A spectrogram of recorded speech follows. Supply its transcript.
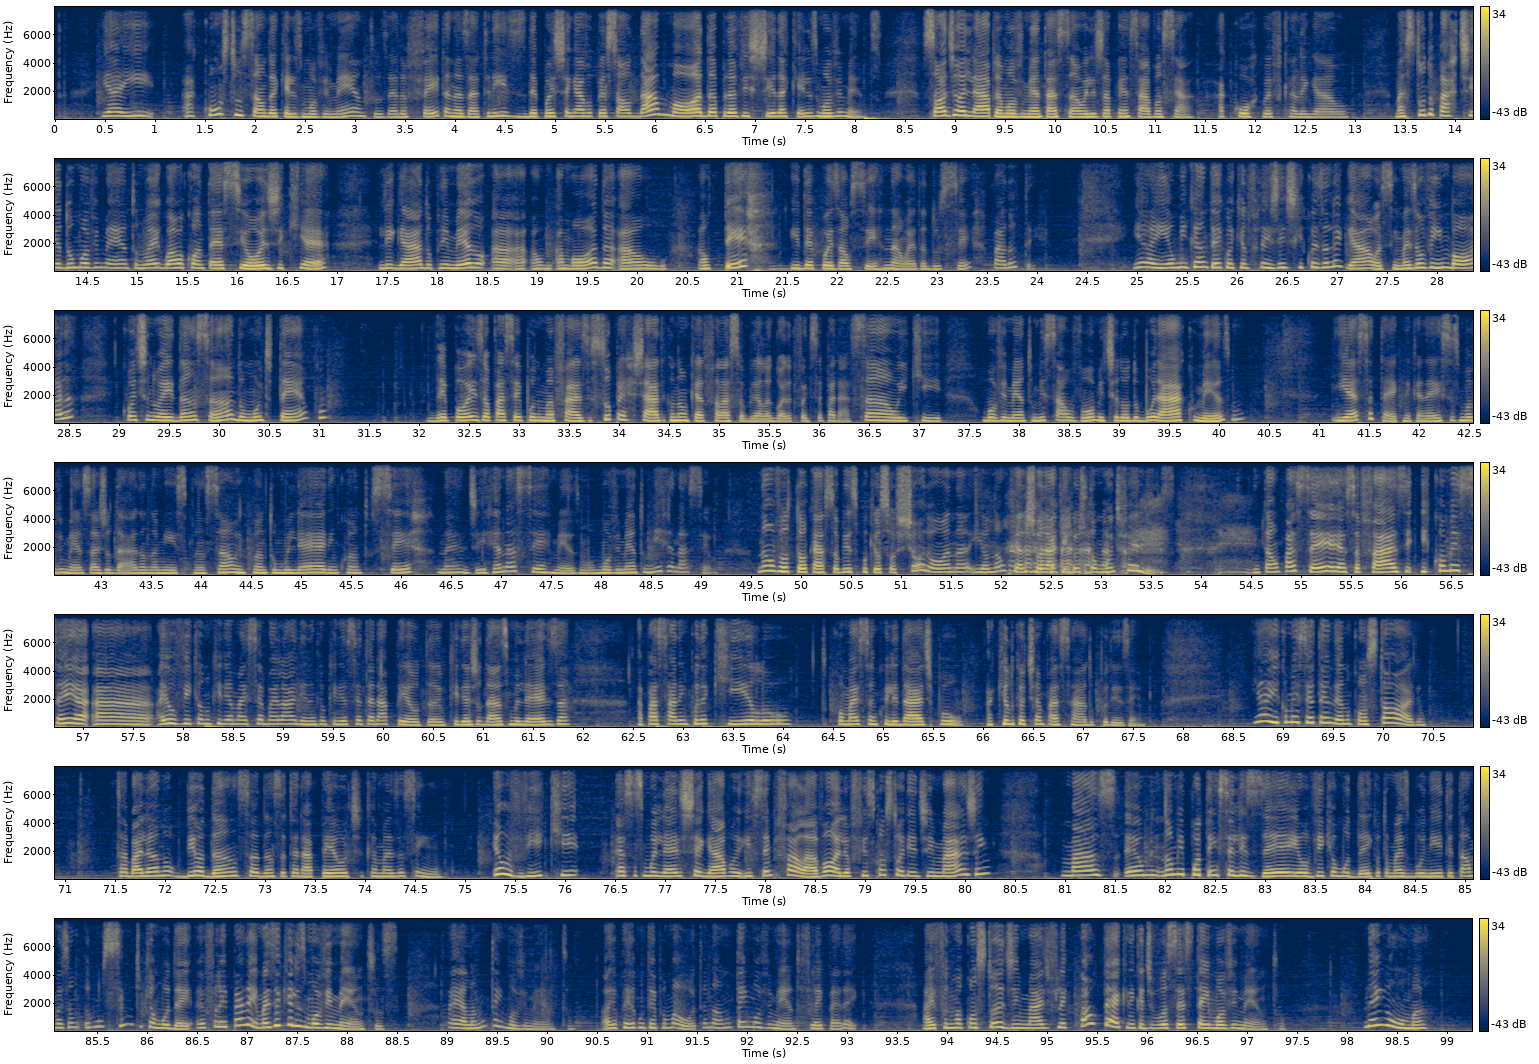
E aí a construção daqueles movimentos era feita nas atrizes, depois chegava o pessoal da moda para vestir aqueles movimentos. Só de olhar para a movimentação, eles já pensavam assim: ah, a cor que vai ficar legal, Mas tudo partia do movimento, não é igual acontece hoje, que é ligado primeiro à, moda, ao, ao ter e depois ao ser. Não, era do ser para o ter. E aí eu me encantei com aquilo, falei, gente, que coisa legal, assim. Mas eu vim embora, continuei dançando muito tempo. Depois eu passei por uma fase super chata, que eu não quero falar sobre ela agora, que foi de separação e que o movimento me salvou, me tirou do buraco mesmo. E essa técnica, né, esses movimentos ajudaram na minha expansão enquanto mulher, enquanto ser, né, de renascer mesmo. O movimento me renasceu. Não vou tocar sobre isso porque eu sou chorona e eu não quero chorar aqui, porque eu estou muito feliz. Então passei essa fase e comecei a, a, Aí eu vi que eu não queria mais ser bailarina, que eu queria ser terapeuta. Eu queria ajudar as mulheres a, a passarem por aquilo com mais tranquilidade, por aquilo que eu tinha passado, por exemplo. E aí comecei a atender no consultório trabalhando biodança, dança terapêutica, mas assim, eu vi que essas mulheres chegavam e sempre falavam: olha, eu fiz consultoria de imagem, mas eu não me potencializei, eu vi que eu mudei, que eu tô mais bonita e tal, mas eu, eu não sinto que eu mudei. Aí eu falei: peraí, mas e aqueles movimentos? Aí ela: não tem movimento. Aí eu perguntei para uma outra: não, não tem movimento. Eu falei: peraí. Aí fui numa consultoria de imagem e falei: qual técnica de vocês tem movimento? Nenhuma.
